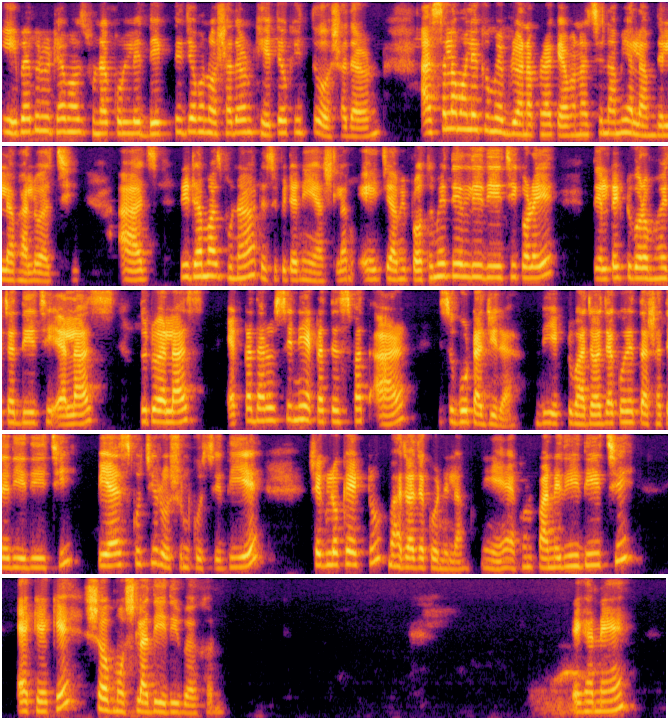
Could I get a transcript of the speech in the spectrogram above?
এইভাবে রিঠা মাছ ভুনা করলে দেখতে যেমন অসাধারণ, খেতেও কিন্তু অসাধারণ। আসসালামু আলাইকুম এভরিওয়ান আপনারা কেমন আছেন? আমি আলহামদুলিল্লাহ ভালো আছি। আজ রিঠা মাছ ভুনা রেসিপিটা নিয়ে আসলাম। এই যে আমি প্রথমে তেল দিয়ে দিয়েছি কড়াইয়ে। তেলটা একটু গরম হয়েছে আর দিয়েছি এলাচ, দুটো এলাচ, একটা দারুচিনি, একটা তেজপাত আর কিছু গোটা জিরা দিয়ে একটু ভাজা ভাজা করে তার সাথে দিয়ে দিয়েছি পেঁয়াজ কুচি, রসুন কুচি দিয়ে সেগুলোকে একটু ভাজা ভাজা করে নিলাম। নিয়ে এখন পানি দিয়ে দিয়েছি। একে একে সব মশলা দিয়ে দিব এখন। এখানে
